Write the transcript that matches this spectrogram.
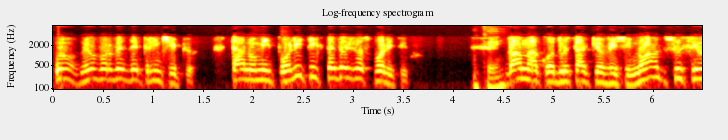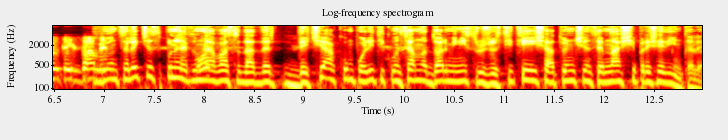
Nu, eu vorbesc de principiu. Te-a numit politic, te dă jos politicul. Okay. Doamna Codruța Chioveși nu a susținut examen. Eu înțeleg ce spuneți dumneavoastră, dar de, de ce acum politicul înseamnă doar ministrul justiției și atunci însemna și președintele?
